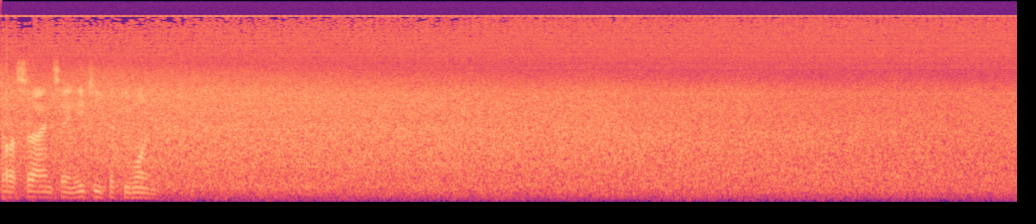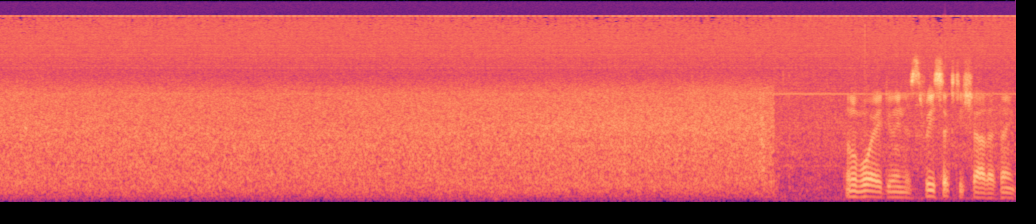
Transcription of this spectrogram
saw a sign saying 1851. Little boy doing his 360 shot, I think.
